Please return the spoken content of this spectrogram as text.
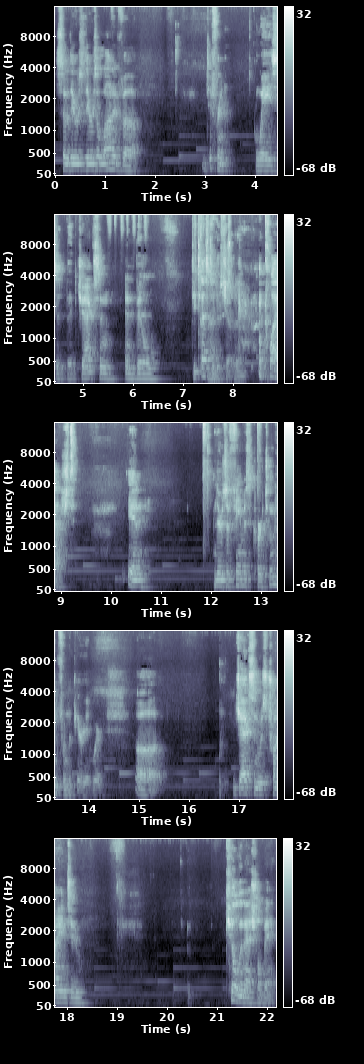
So there was there was a lot of uh, different ways that, that Jackson and Biddle detested each other, yeah. clashed. And there's a famous cartoon from the period where uh, Jackson was trying to kill the national bank.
